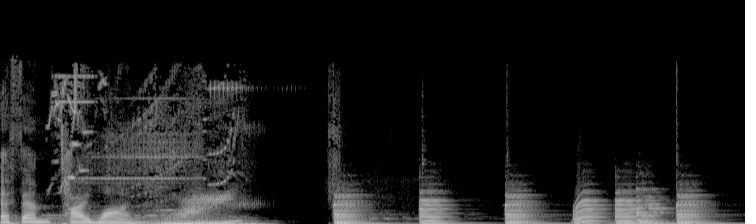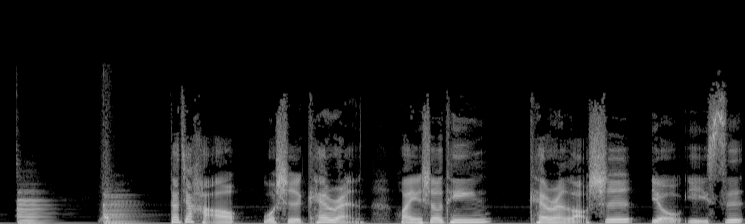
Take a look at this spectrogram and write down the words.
FM Taiwan。大家好，我是 Karen，欢迎收听 Karen 老师有意思。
